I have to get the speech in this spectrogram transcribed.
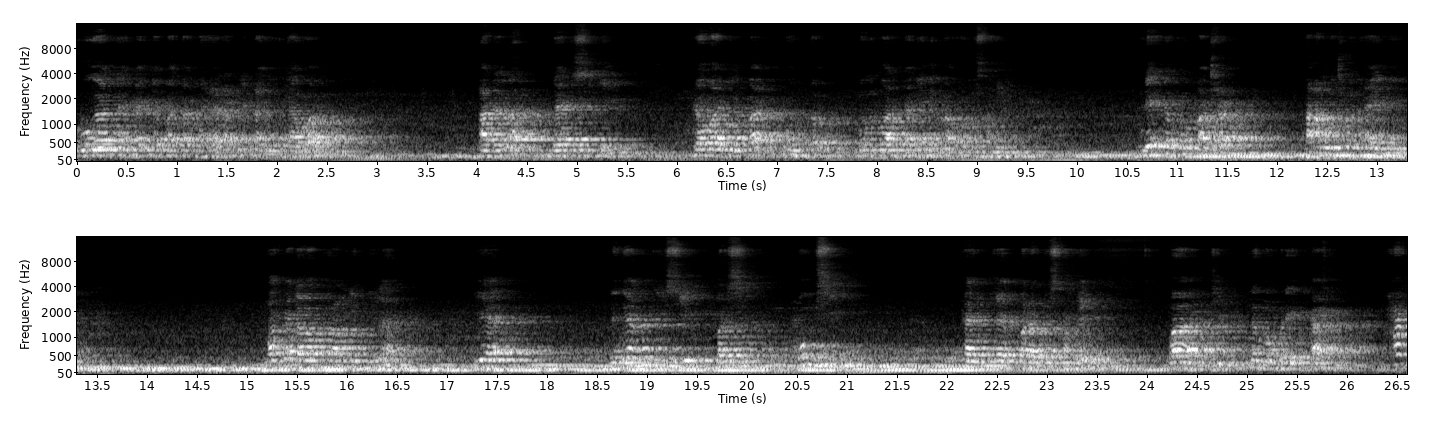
hubungan dengan jabatan daerah ini tanggung jawab adalah dari segi kewajiban untuk mengeluarkan ini Bapak Mustahil. Ini merupakan ta'alukul aini. Maka dalam hal inilah ya dengan isi berfungsi kajian para mustahil wajib memberikan hak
